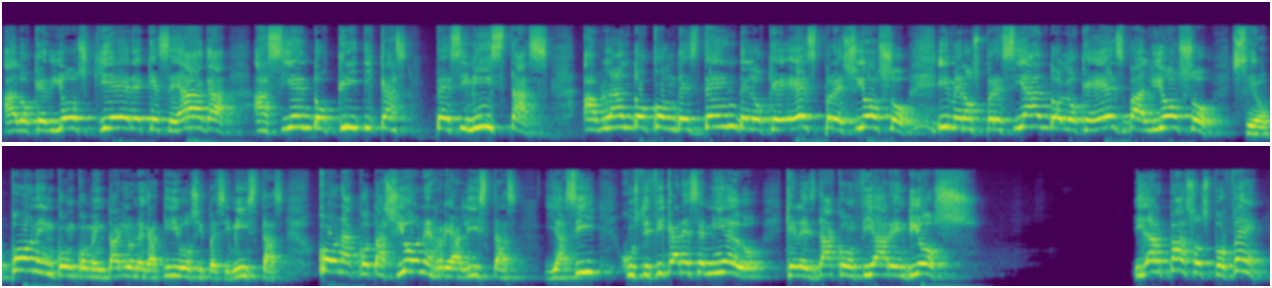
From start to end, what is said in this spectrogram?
a lo que Dios quiere que se haga, haciendo críticas pesimistas, hablando con desdén de lo que es precioso y menospreciando lo que es valioso, se oponen con comentarios negativos y pesimistas, con acotaciones realistas y así justifican ese miedo que les da confiar en Dios y dar pasos por fe,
